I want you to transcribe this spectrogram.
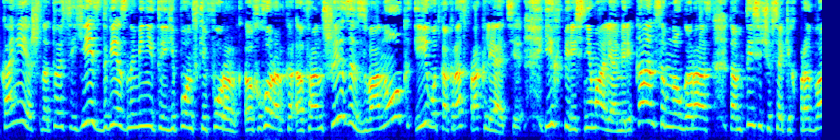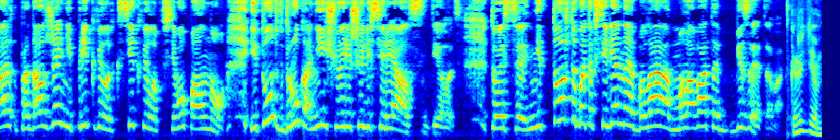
Конечно. То есть есть две знаменитые японские хоррор-франшизы э, «Звонок» и вот как раз «Проклятие». Их переснимали американцы много раз, там тысячи всяких продолжений, приквелов, сиквелов, всего полно. И тут вдруг они еще и решили сериал сделать. То есть э, не то, чтобы эта вселенная была маловато без этого. Скажите,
